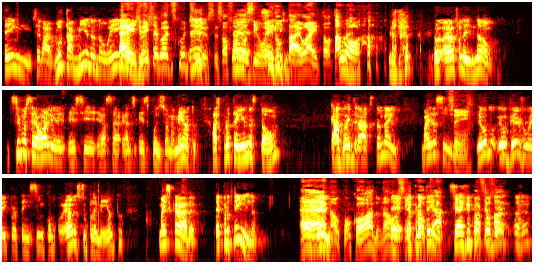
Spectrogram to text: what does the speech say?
tem, sei lá, glutamina não entra. É, a gente nem chegou a discutir. É, Você só falou é, assim, o whey não tá. Ué, então tá bom. Aí eu falei, não. Se você olha esse, essa, esse posicionamento, as proteínas estão, carboidratos também. Mas assim, eu, eu vejo o whey protein sim como é um suplemento, mas cara, é proteína. É, entende? não, concordo. Não, é, assim, é proteína. Qualquer... Serve para poder. Fala... Uhum.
